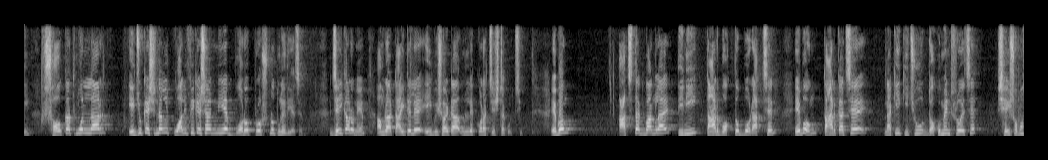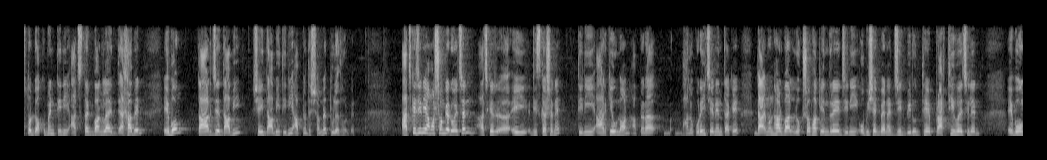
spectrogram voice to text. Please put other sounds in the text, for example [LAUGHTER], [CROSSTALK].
শওকাত মোল্লার এডুকেশনাল কোয়ালিফিকেশন নিয়ে বড় প্রশ্ন তুলে দিয়েছেন। যেই কারণে আমরা টাইটেলে এই বিষয়টা উল্লেখ করার চেষ্টা করছি। এবং আজ তাক বাংলায় তিনি তার বক্তব্য রাখছেন এবং তার কাছে নাকি কিছু ডকুমেন্ট রয়েছে, সেই সমস্ত ডকুমেন্ট তিনি আজ তাক বাংলায় দেখাবেন এবং তার যে দাবি, সেই দাবি তিনি আপনাদের সামনে তুলে ধরবেন। আজকে যিনি আমার সঙ্গে রয়েছেন, আজকের এই ডিসকাশনে তিনি আর কেউ নন, আপনারা ভালো করেই চেনেন তাকে। ডায়মন্ড হারবার লোকসভা কেন্দ্রে যিনি অভিষেক ব্যানার্জির বিরুদ্ধে প্রার্থী হয়েছিলেন এবং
